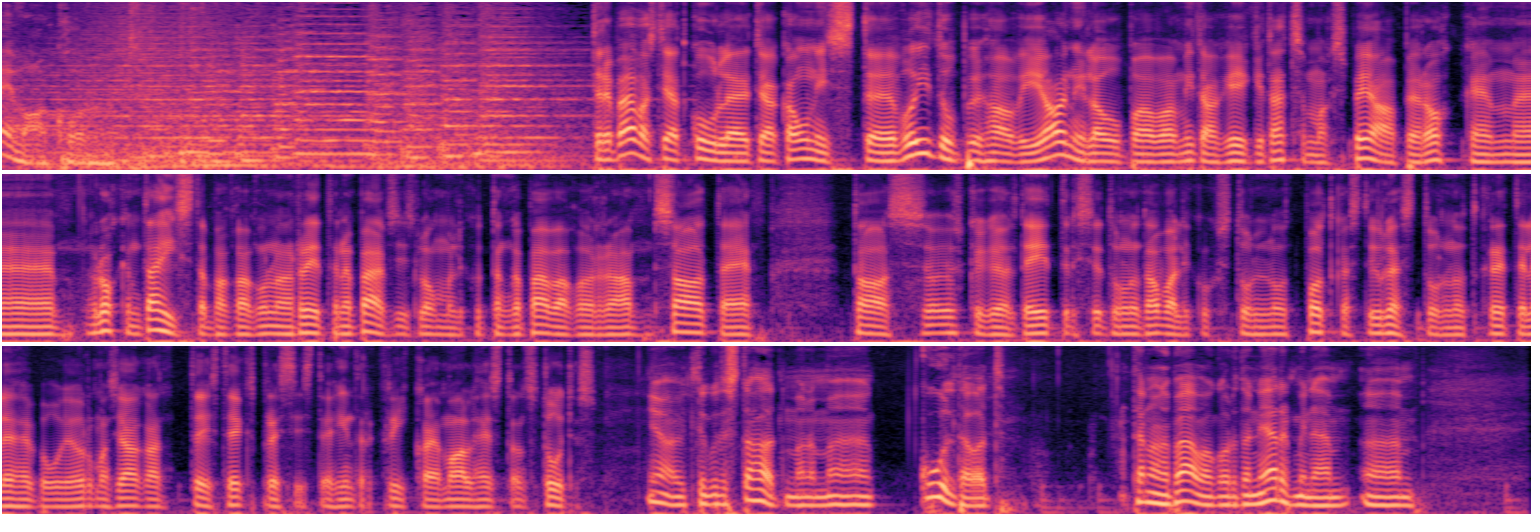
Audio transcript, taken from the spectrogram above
päevakord tere päevast, head kuulajad ja kaunist võidupüha või jaanilaupäeva, mida keegi tähtsamaks peab ja rohkem, rohkem tähistab, aga kuna on reedene päev, siis loomulikult on ka päevakorra saade taas, ei oskagi öelda, eetrisse tulnud, avalikuks tulnud, podcasti üles tulnud Grete Lehepuu ja Urmas Jaagant Eesti Ekspressist ja Hindrek Riikoja Maalehest on stuudios. jaa, ütle kuidas tahad, me oleme kuuldavad. tänane päevakord on järgmine äh,,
